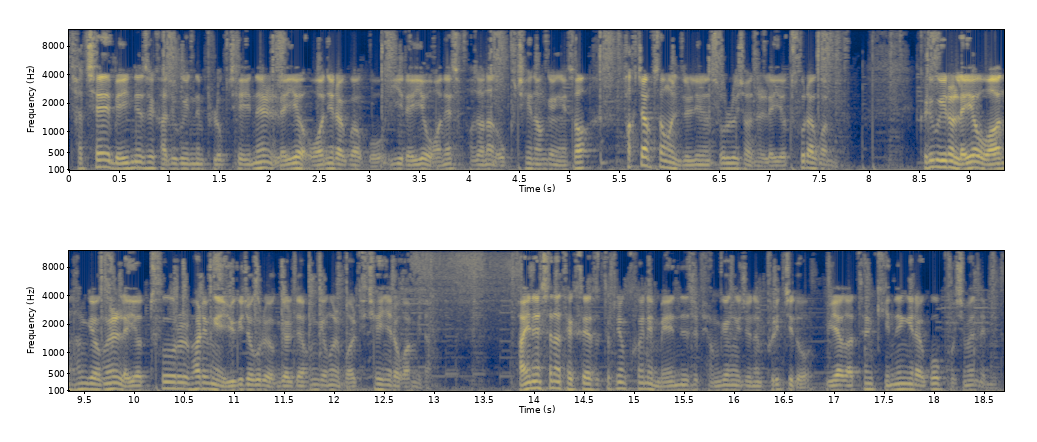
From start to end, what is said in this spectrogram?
자체의 메인넷을 가지고 있는 블록체인을 레이어 1이라고 하고 이 레이어 1에서 벗어난 오프체인 환경에서 확장성을 늘리는 솔루션을 레이어 2라고 합니다. 그리고 이런 레이어 1 환경을 레이어 2를 활용해 유기적으로 연결된 환경을 멀티체인이라고 합니다. 바이낸스나 덱스에서 특정 코인의 메인넷을 변경해주는 브릿지도 위와 같은 기능이라고 보시면 됩니다.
